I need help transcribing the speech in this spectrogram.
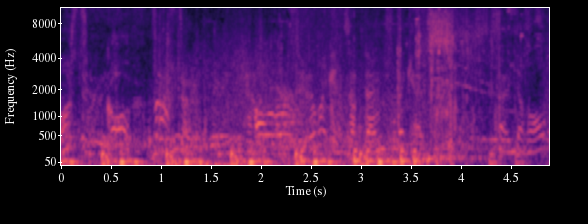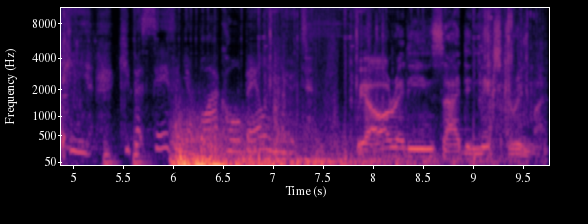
Must go faster! All those hooligans are down for the kids. Found a vault key. Keep it safe in your black hole belly newt. We are already inside the next ring, man.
